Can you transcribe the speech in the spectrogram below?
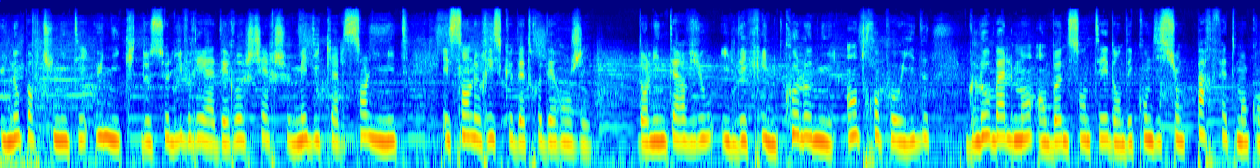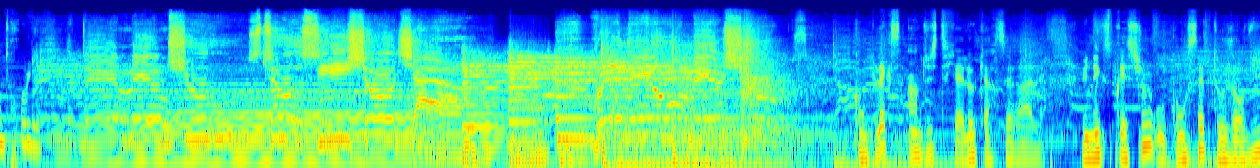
une opportunité unique de se livrer à des recherches médicales sans limite et sans le risque d'être dérangé. Dans l'interview, il décrit une colonie anthropoïde, globalement en bonne santé dans des conditions parfaitement contrôlées. Complexe industriel-carcéral une expression ou concept aujourd'hui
